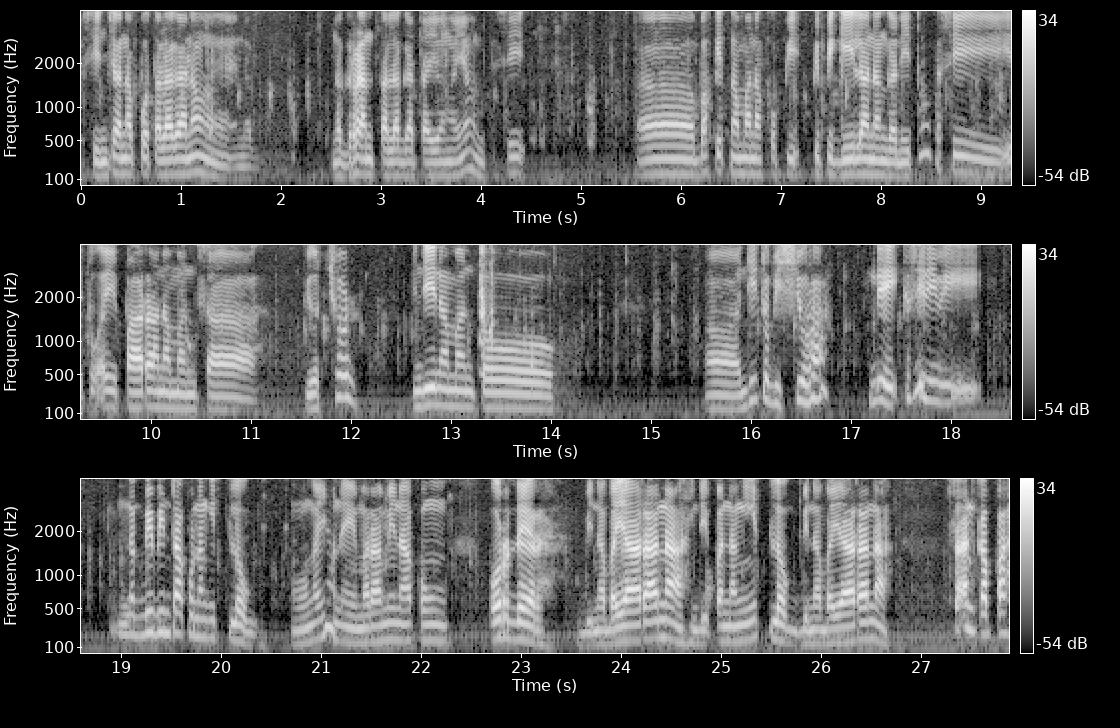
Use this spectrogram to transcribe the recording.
sinsya na po talaga, no? Eh, nag, nag-rant talaga tayo ngayon kasi Ah, bakit naman ako pi- pipigilan ng ganito? Kasi ito ay para naman sa future. Hindi naman to ah, hindi to bisyo ha. Hindi kasi nagbibinta ako ng itlog. O, ngayon eh marami na akong order. Binabayaran na, hindi pa nang itlog, binabayaran na. Saan ka pa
